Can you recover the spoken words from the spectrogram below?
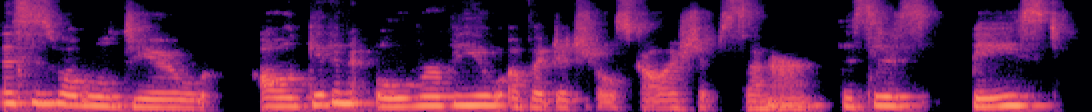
This is what we'll do I'll give an overview of a digital scholarship center. This is based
